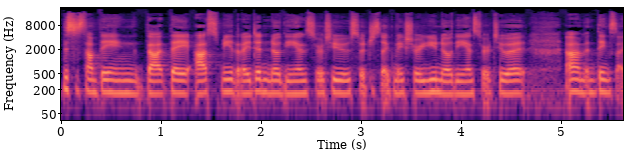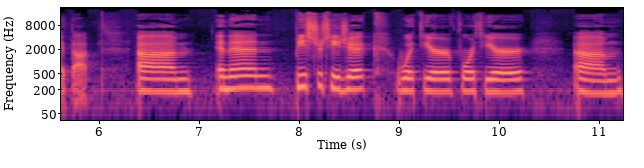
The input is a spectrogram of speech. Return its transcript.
this is something that they asked me that I didn't know the answer to. So just like make sure you know the answer to it um, and things like that. Um, and then be strategic with your fourth year um,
